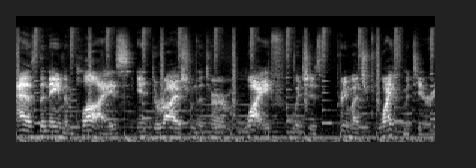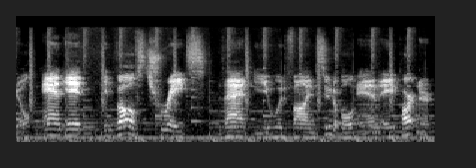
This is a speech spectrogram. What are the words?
as the name implies, it derives from the term wife, which is pretty much wife material, and it involves traits that you would find suitable in a partner.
